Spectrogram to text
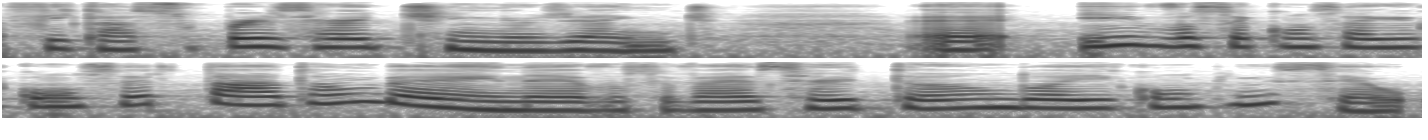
ficar super certinho, gente. É, e você consegue consertar também, né? Você vai acertando aí com o pincel.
